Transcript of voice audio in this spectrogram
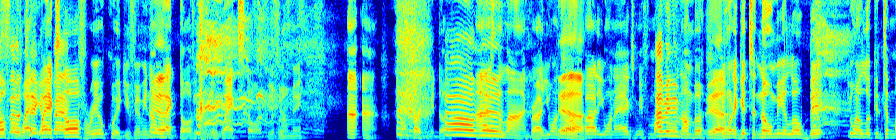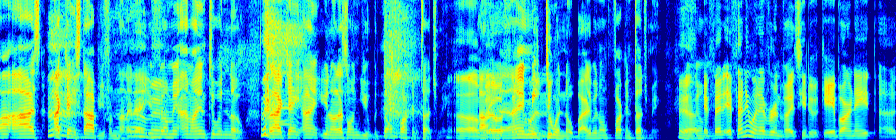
was off, so wa- taken waxed aback. off real quick. You feel me? Not Yeah. whacked off. He gonna get waxed off. You feel me? Uh uh Don't touch me, dog. Oh, Eyes the line, bro. You want to Yeah. talk about it? You want to ask me for my I mean, phone number? yeah. You want to get to know me a little bit? You want to look into my eyes? I can't stop you from none of that. You feel me? Am I into it? No. But I can't. I ain't, you know that's on you. But don't fucking touch me. Oh, I, man. if I ain't me doing nobody, but don't fucking touch me. Yeah. If, an- if anyone ever invites you to a gay bar, Nate, uh,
